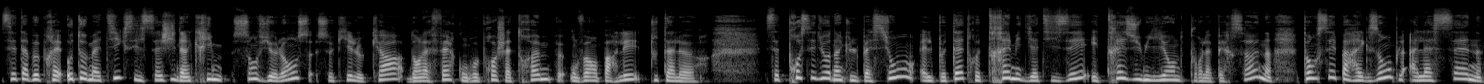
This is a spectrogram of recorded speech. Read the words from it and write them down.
C'est à peu près automatique s'il s'agit d'un crime sans violence, ce qui est le cas dans l'affaire qu'on reproche à Trump. On va en parler tout à l'heure. Cette procédure d'inculpation, elle peut être très médiatisée et très humiliante pour la personne. Pensez par exemple à la scène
